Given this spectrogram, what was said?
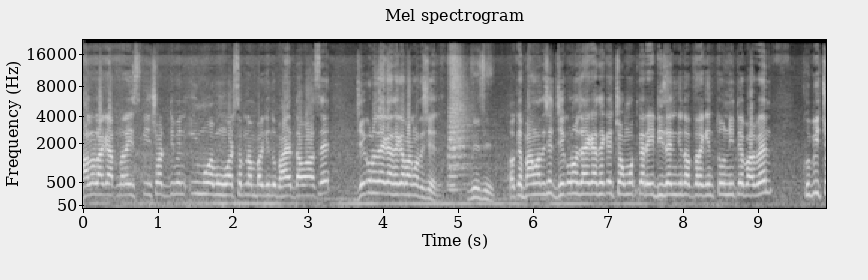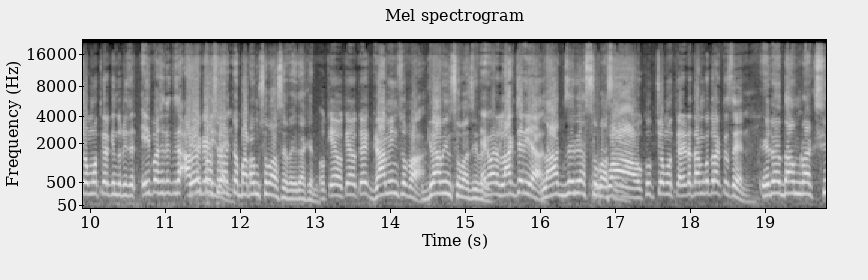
ভালো লাগে আপনারা স্ক্রিনশট দিবেন ইমো এবং হোয়াটসঅ্যাপ নাম্বার কিন্তু ভাইয়ের দেওয়া আছে যে কোনো জায়গা থেকে বাংলাদেশের। জি জি। ওকে বাংলাদেশের যে কোনো জায়গা থেকে চমৎকার এই ডিজাইন কিন্তু আপনারা কিন্তু নিতে পারবেন। খুবই চমৎকার কিন্তু ডিজাইন এই পাশে দেখতেছি আরও একটা ডিজাইন একটা বাটাম সোফা আছে ভাই দেখেন। ওকে ওকে ওকে গ্রামীণ সোফা গ্রামীণ সোফা জি ভাই। একেবারে লাক্সারিয়াস লাক্সারিয়াস সোফা আছে। ওয়াও খুব চমৎকার। এটা দাম কত রাখতেছেন? এটার দাম রাখছি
